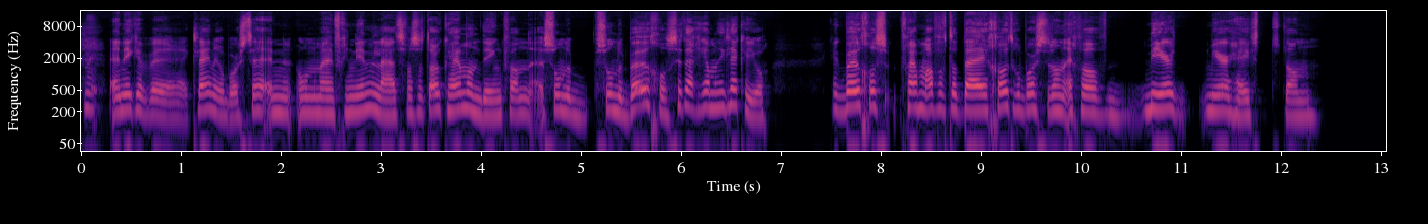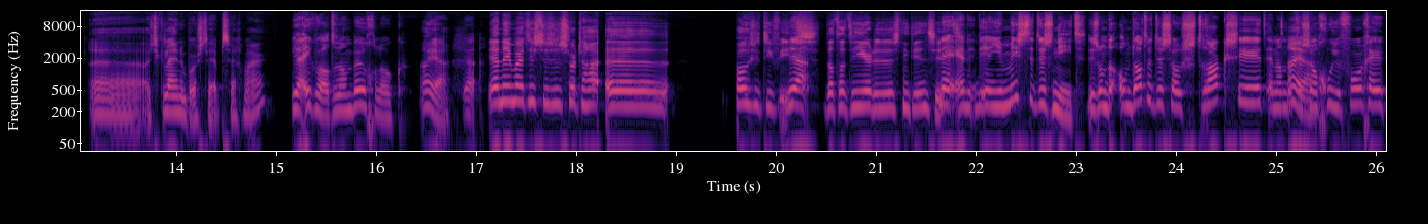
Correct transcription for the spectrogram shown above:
Nee. En ik heb eh, kleinere borsten. En onder mijn vriendinnen laatst was het ook helemaal een ding van eh, zonder, zonder beugels zit eigenlijk helemaal niet lekker, joh. Kijk, beugels, vraag me af of dat bij grotere borsten dan echt wel meer, meer heeft dan eh, als je kleine borsten hebt, zeg maar. Ja, ik wil altijd wel een beugel ook. Oh ja. Ja. Ja, nee, maar het is dus een soort ha- eh, positief iets Ja. dat het hier er dus niet in zit. Nee, en, en je mist het dus niet. Dus omdat, omdat het dus zo strak zit en omdat Oh ja. zo'n goede voorge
